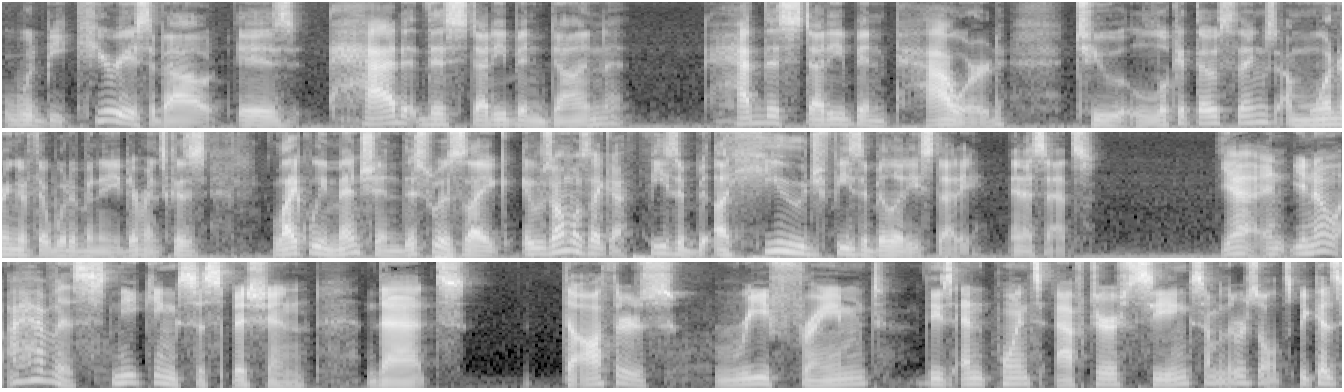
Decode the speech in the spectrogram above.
would be curious about is had this study been done, had this study been powered to look at those things, I'm wondering if there would have been any difference because like we mentioned, this was like it was almost like a feasib- a huge feasibility study in a sense. Yeah, and you know, I have a sneaking suspicion that the authors reframed these endpoints after seeing some of the results? Because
